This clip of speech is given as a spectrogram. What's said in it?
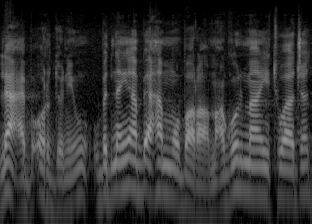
لاعب أردني وبدنا إياه بأهم مباراة. معقول ما يتواجد؟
